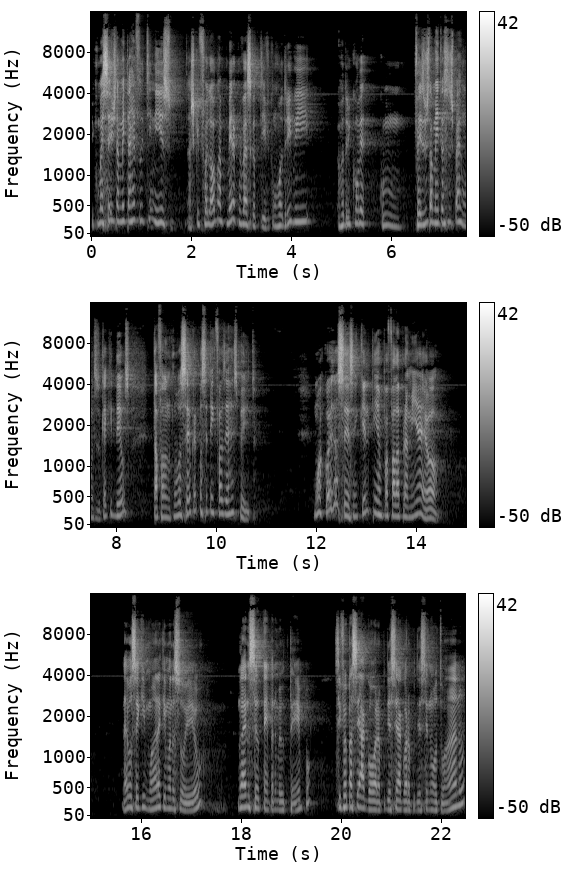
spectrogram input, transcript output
E comecei justamente a refletir nisso. Acho que foi logo na primeira conversa que eu tive com o Rodrigo e o Rodrigo fez justamente essas perguntas. O que é que Deus está falando com você? O que é que você tem que fazer a respeito? Uma coisa eu sei, assim, o que ele tinha para falar para mim é, ó, não é você que manda, quem manda sou eu. Não é no seu tempo, é no meu tempo. Se foi para ser agora, podia ser agora, podia ser no outro ano.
